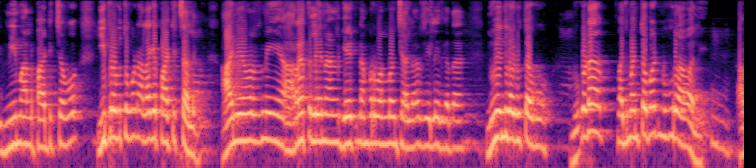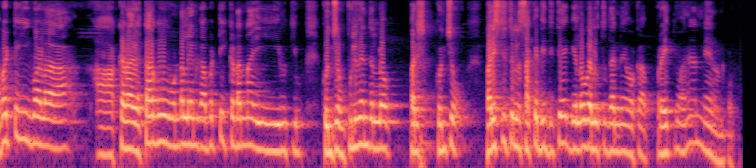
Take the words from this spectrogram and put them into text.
నియమాలను పాటించావో ఈ ప్రభుత్వం కూడా అలాగే పాటించాలి. ఆయన ఎవరిని అర్హత లేని వాళ్ళని గేట్ నెంబర్ వన్లోంచి అలా చేయలేదు కదా. నువ్వెందుకు అడుగుతావు? నువ్వు కూడా పది మందితో పాటు నువ్వు రావాలి. కాబట్టి ఇవాళ అక్కడ ఎట్టాగూ ఉండలేను కాబట్టి ఇక్కడన్నా ఈమెకి కొంచెం పులివెందుల్లో పరిస్ కొంచెం పరిస్థితులను చక్కదిద్దితే గెలవగలుగుతుందనే ఒక ప్రయత్నం అని నేను అనుకుంటున్నాను.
